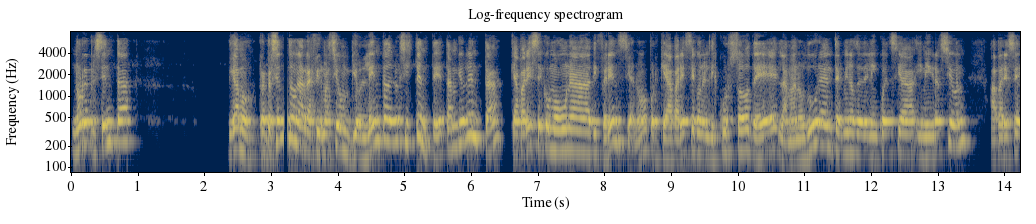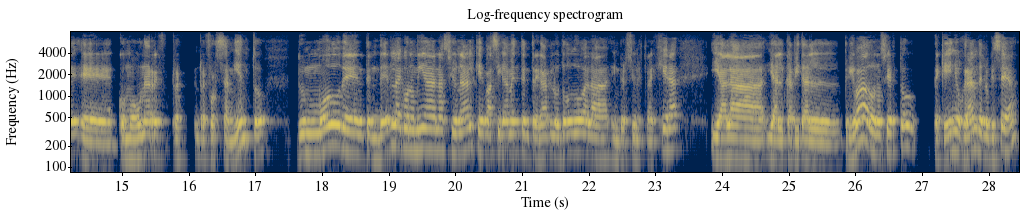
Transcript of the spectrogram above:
no representa, digamos, representa una reafirmación violenta de lo existente, tan violenta que aparece como una diferencia, ¿no? porque aparece con el discurso de la mano dura en términos de delincuencia y migración, aparece eh, como un reforzamiento de un modo de entender la economía nacional que es básicamente entregarlo todo a la inversión extranjera y, a la, y al capital privado, ¿no es cierto? Pequeños, grandes, lo que sea.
